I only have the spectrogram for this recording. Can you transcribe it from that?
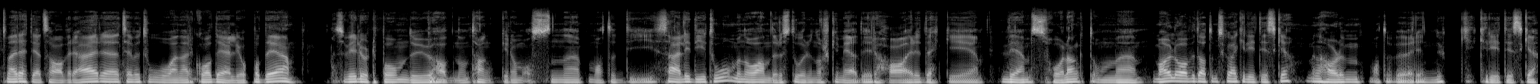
som er rettighetshavere her. Eh, TV 2 og NRK deler jo på det. Så vi lurte på om du hadde noen tanker om åssen eh, de, særlig de to, men også andre store norske medier, har dekket VM så langt. Om, eh, de har jo lovet at de skal være kritiske, men har de på en måte vært nok kritiske?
